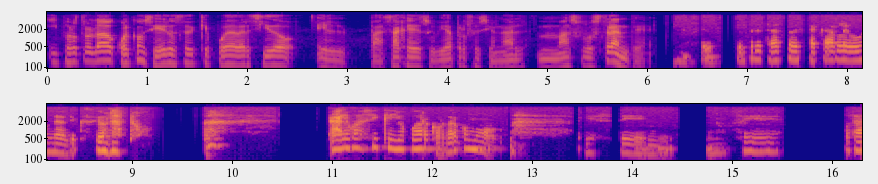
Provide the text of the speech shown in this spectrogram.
Y por otro lado, ¿cuál considera usted que puede haber sido el pasaje de su vida profesional más frustrante? siempre trato de sacarle una lección a todo. Algo así que yo pueda recordar como, este, no sé, o sea,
